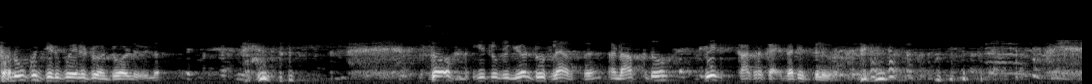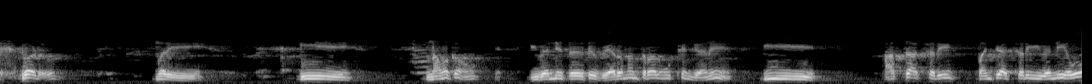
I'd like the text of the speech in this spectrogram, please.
చదువుకుని చెడిపోయినటువంటి వాళ్ళు వీళ్ళు. So it be given two slabs and ask to speak కాకరకాయ. దట్ ఈస్ తెలుగు వాడు మరి ఈ నమ్మకం ఇవన్నీ చదివితే వేద మంత్రాలు ముఖ్యం కానీ ఈ అష్టాక్షరి పంచాక్షరి ఇవన్నీ ఏవో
